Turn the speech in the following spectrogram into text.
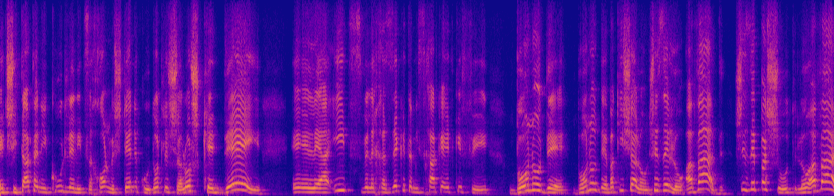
את שיטת הניקוד לניצחון משתי נקודות לשלוש, כדי אה, להאיץ ולחזק את המשחק ההתקפי, בוא נודה, בוא נודה בכישלון שזה לא עבד, שזה פשוט לא עבד.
